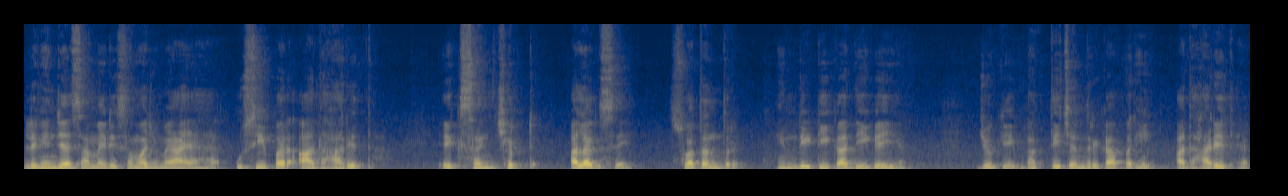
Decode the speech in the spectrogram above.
लेकिन जैसा मेरी समझ में आया है, उसी पर आधारित एक संक्षिप्त, अलग से स्वतंत्र हिंदी टीका दी गई है, जो कि भक्ति चंद्रिका पर ही आधारित है,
